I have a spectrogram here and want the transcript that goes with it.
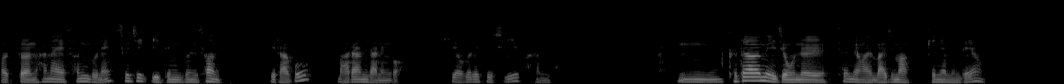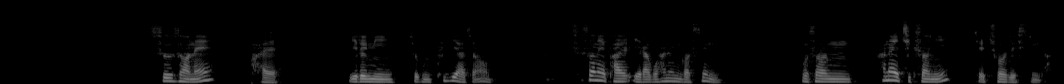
어떤 하나의 선분의 수직 2등분선이라고 말한다는 거 기억을 해 두시기 바랍니다. 음, 그 다음에 이제 오늘 설명할 마지막 개념인데요. 수선의 발 이름이 조금 특이하죠. 수선의 발이라고 하는 것은 우선 하나의 직선이 이제 주어져 있습니다.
